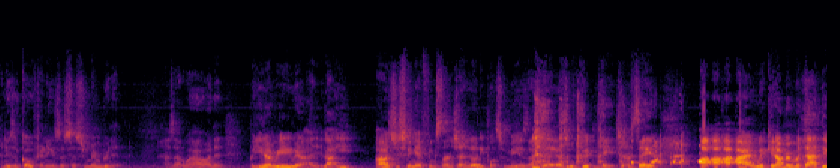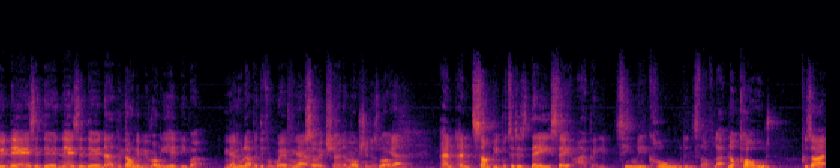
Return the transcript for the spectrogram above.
and it was a golf and he was just, remembering it. I was like, wow. And then, but you don't really, rea- like, you, I was just thinking everything's sunshine lollipops for me. It's like, yeah, that's all good, mate. You know what I'm saying? I, I, I, I wicked. I remember my dad doing this and doing this and doing that. But don't get me wrong, he hit me, but Yeah. we all have a different way of Yeah. showing emotion as well. Yeah. And and some people to this day say, oh, but you seem really cold and stuff like not cold because I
